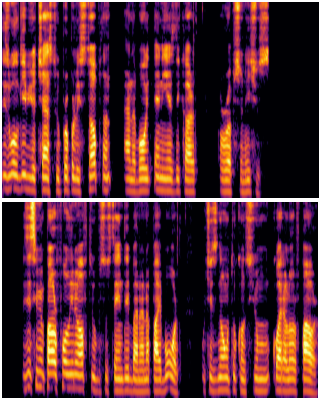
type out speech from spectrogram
This will give you a chance to properly stop and, and avoid any SD card corruption issues. This is even powerful enough to sustain the Banana Pi board, which is known to consume quite a lot of power.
